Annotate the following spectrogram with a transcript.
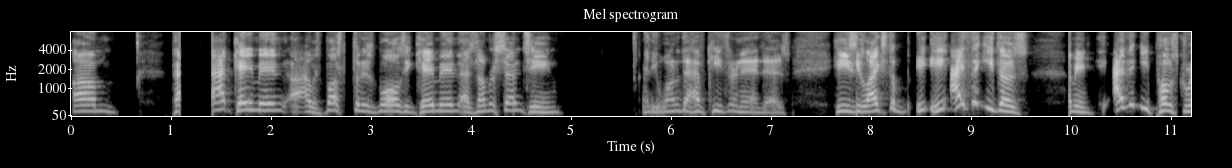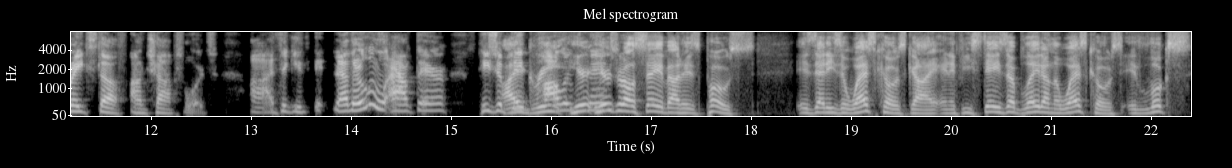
Um, Pat, Pat came in. I was busting his balls. He came in as number 17, and he wanted to have Keith Hernandez. He's he likes to. He, he I think he does. I mean, I think he posts great stuff on Chop Sports. Uh, I think he now they're a little out there. He's a big I agree. Here, here's what I'll say about his posts is that he's a West Coast guy, and if he stays up late on the West Coast, it looks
